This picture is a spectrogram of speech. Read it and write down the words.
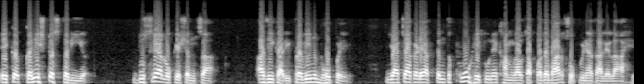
एक कनिष्ठ स्तरीय दुसऱ्या लोकेशनचा अधिकारी प्रवीण भोपळे याच्याकडे अत्यंत कुहेतूने खामगावचा पदभार सोपविण्यात आलेला आहे.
